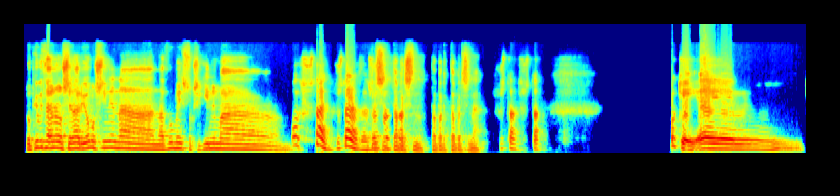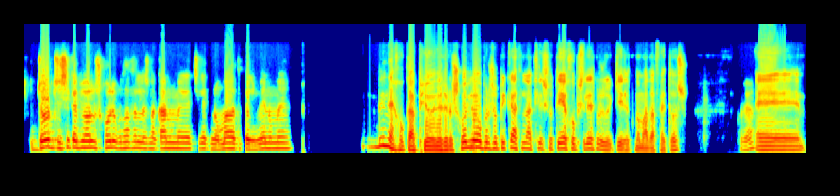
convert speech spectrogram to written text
Το πιο πιθανό σενάριο όμως είναι να, να δούμε στο ξεκίνημα Όχι, σωστά, είναι, σωστά είναι αυτά. τα, Σωστά, περσι- τα, σωστά, περσινά, τα, περ- τα περσινά. σωστά, σωστά. Οκ. ε, George, εσύ κάποιο άλλο σχόλιο που θα ήθελες να κάνουμε έτσι για την ομάδα, τι περιμένουμε; Δεν έχω κάποιο ιδιαίτερο σχόλιο. Προσωπικά θέλω να κλείσω ότι έχω ψηλές προσδοκίες για την ομάδα φέτος. Ωραία. Ε,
